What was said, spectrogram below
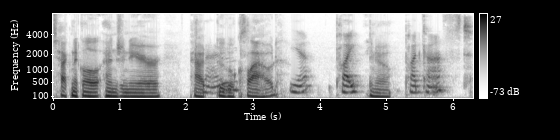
technical engineer at Cloud. Google Cloud. Yeah. Pipe. You know. Podcast.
